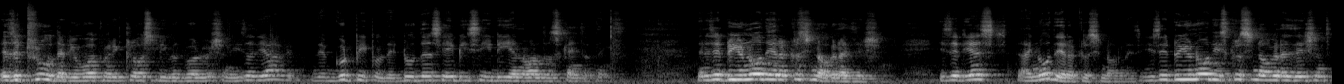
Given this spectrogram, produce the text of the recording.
"Is it true that you work very closely with World Vision?" He said, "Yeah, they're good people. They do this, A, B, C, D, and all those kinds of things." Then he said, "Do you know they're a Christian organization?" He said, Yes, I know they're a Christian organization. He said, Do you know these Christian organizations,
